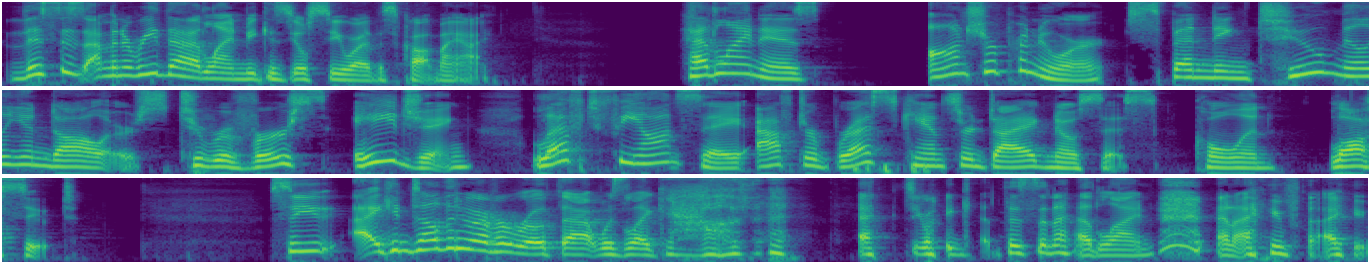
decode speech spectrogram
This is, I'm going to read the headline because you'll see why this caught my eye. Headline is Entrepreneur spending $2 million to reverse aging left fiance after breast cancer diagnosis, colon, lawsuit. So you, I can tell that whoever wrote that was like, how the heck do I get this in a headline? And I, I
